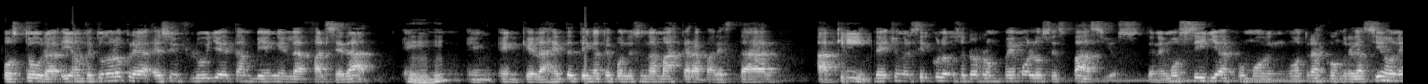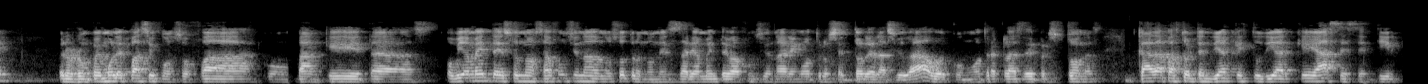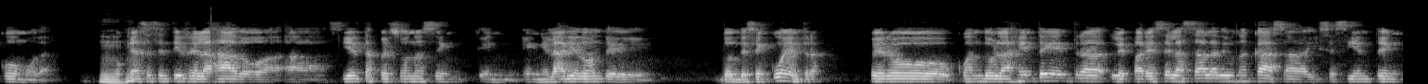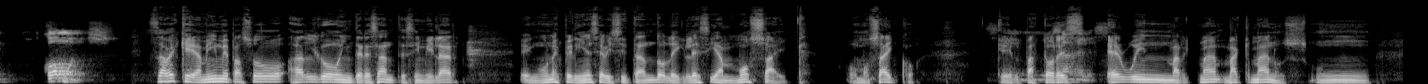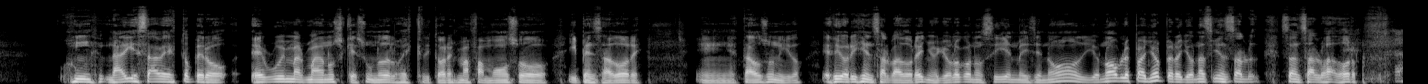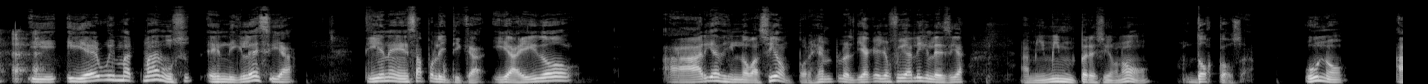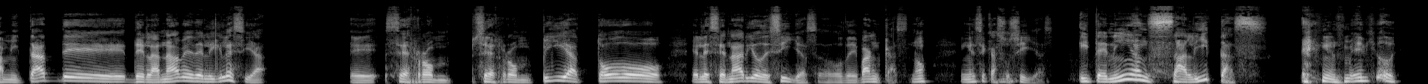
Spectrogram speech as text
postura. Y aunque tú no lo creas, eso influye también en la falsedad, en, uh -huh. en, en, que la gente tenga que ponerse una máscara para estar aquí. De hecho, en el círculo nosotros rompemos los espacios. Tenemos sillas como en otras congregaciones, pero rompemos el espacio con sofás, con banquetas. Obviamente eso nos ha funcionado a nosotros, no necesariamente va a funcionar en otro sector de la ciudad o con otra clase de personas. Cada pastor tendría que estudiar qué hace sentir cómoda Uh -huh. o que hace sentir relajado a, a ciertas personas en, en, en, el área donde, donde se encuentra, pero cuando la gente entra le parece la sala de una casa y se sienten cómodos. Sabes que a mí me pasó algo interesante, similar, en una experiencia visitando la iglesia Mosaic, o Mosaico, que sí, el pastor es Erwin McManus, un nadie sabe esto, pero Erwin McManus, que es uno de los escritores más famosos y pensadores en Estados Unidos, es de origen salvadoreño. Yo lo conocí, él me dice, no, yo no hablo español, pero yo nací en San Salvador. y, y Erwin McManus en la iglesia tiene esa política y ha ido a áreas de innovación. Por ejemplo, el día que yo fui a la iglesia, a mí me impresionó dos cosas. Uno, a mitad de, de la nave de la iglesia eh, se, se rompía todo el escenario de sillas o de bancas, ¿no? En ese caso, sillas. Y tenían salitas en el medio de,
